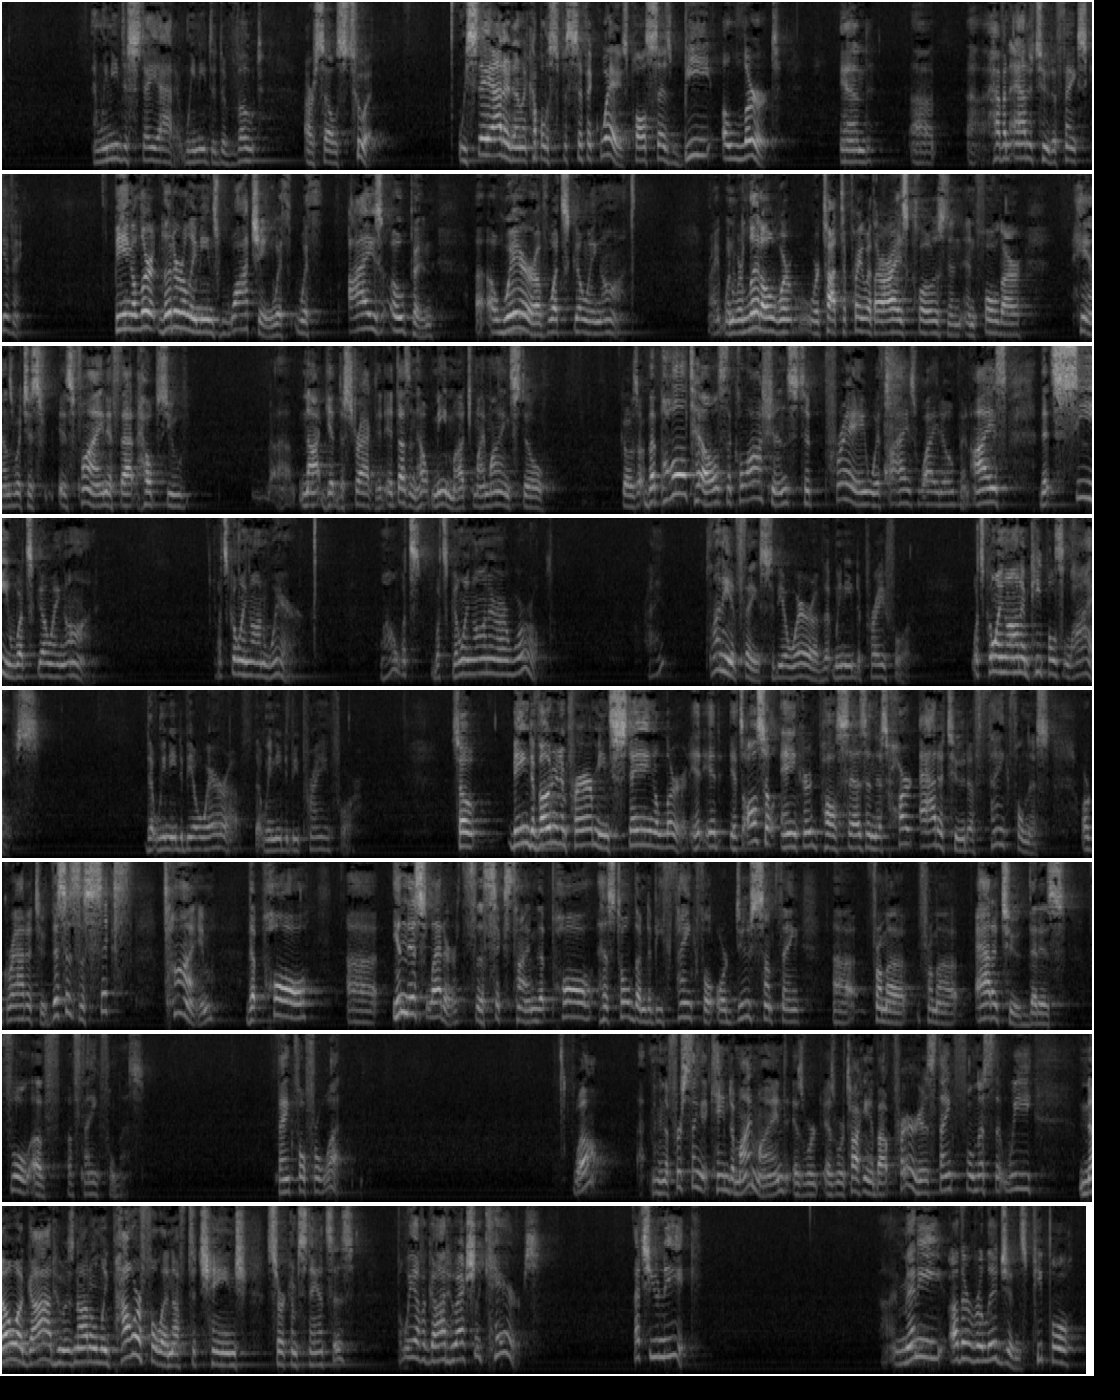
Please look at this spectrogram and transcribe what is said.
And we need to stay at it. We need to devote ourselves to it. We stay at it in a couple of specific ways. Paul says, be alert and uh, uh, have an attitude of thanksgiving. Being alert literally means watching with, with eyes open, uh, aware of what's going on. Right? When we're little, we're, we're taught to pray with our eyes closed and, and fold our hands, which is, is fine if that helps you uh, not get distracted. It doesn't help me much. My mind still goes. But Paul tells the Colossians to pray with eyes wide open, eyes that see what's going on. What's going on where? Well, what's, what's going on in our world? Right? Plenty of things to be aware of that we need to pray for. What's going on in people's lives that we need to be aware of, that we need to be praying for. So, being devoted in prayer means staying alert. It, it, it's also anchored, Paul says, in this heart attitude of thankfulness or gratitude. This is the sixth time that Paul uh, in this letter, it's the sixth time that Paul has told them to be thankful or do something uh, from a from a attitude that is full of, of thankfulness. Thankful for what? Well, I mean, the first thing that came to my mind as we're, as we're talking about prayer is thankfulness that we know a God who is not only powerful enough to change circumstances, but we have a God who actually cares. That's unique. In many other religions, people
